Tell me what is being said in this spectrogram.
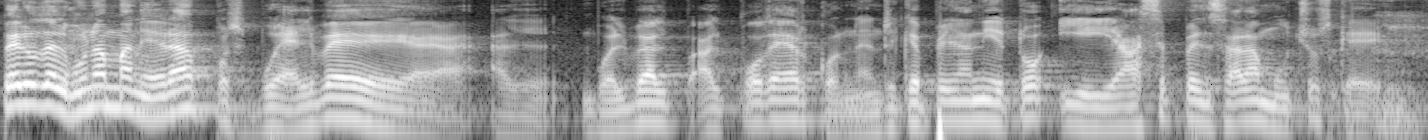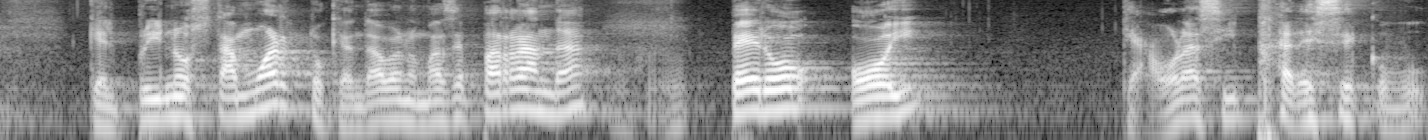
pero de alguna manera pues vuelve, al, vuelve al, poder con Enrique Peña Nieto y hace pensar a muchos que, que el PRI no está muerto, que andaba nomás de parranda, pero hoy, que ahora sí parece como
